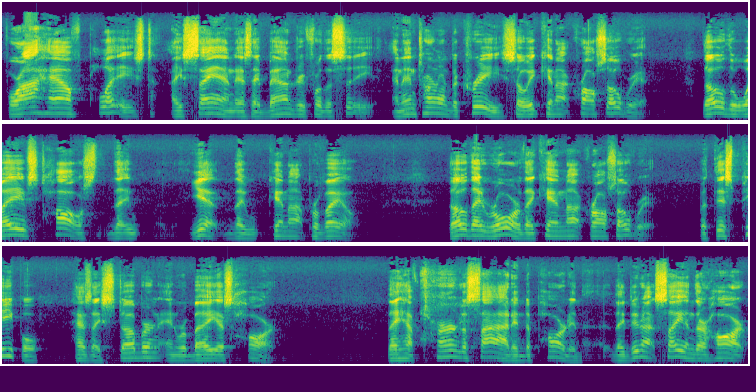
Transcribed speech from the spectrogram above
For I have placed a sand as a boundary for the sea, an internal decree so it cannot cross over it. Though the waves toss, they, yet they cannot prevail. Though they roar, they cannot cross over it. But this people has a stubborn and rebellious heart. They have turned aside and departed. They do not say in their heart,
